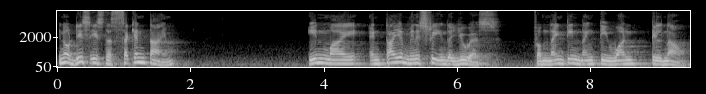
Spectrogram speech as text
You know, this is the second time in my entire ministry in the US from 1991 till now,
